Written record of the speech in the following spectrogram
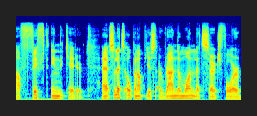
a fifth indicator. Uh, so let's open up just a random one. Let's search for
